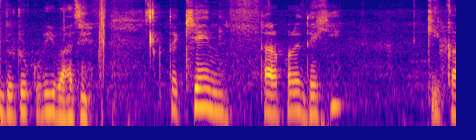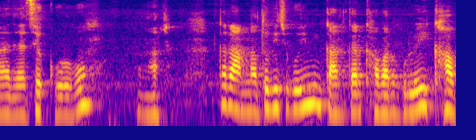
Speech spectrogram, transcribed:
দুটো কুড়ি বাজে। তো খেয়ে নিই তারপরে দেখি কি কাজ আছে করব। আর তা রান্না তো কিছু করিনি, কালকার খাবারগুলোই খাব।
